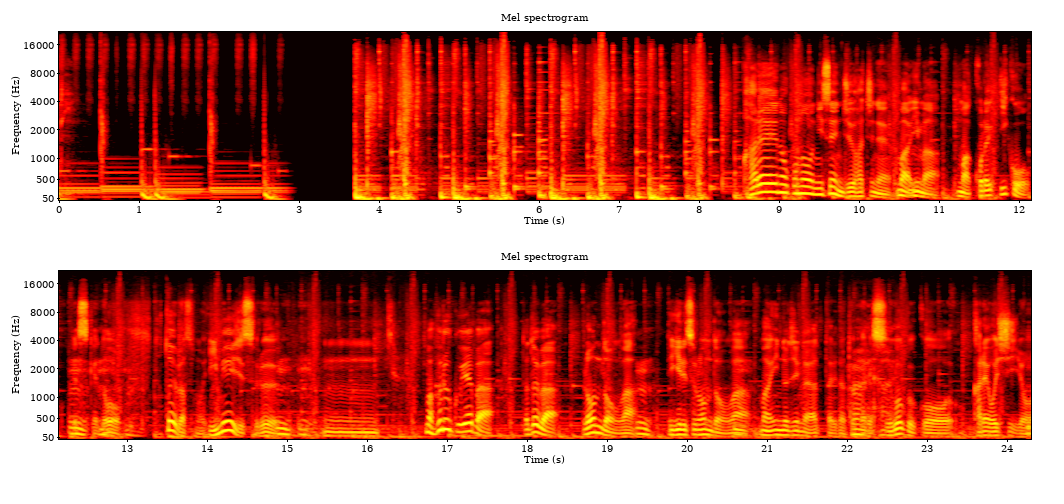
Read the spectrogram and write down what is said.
リー。カレーのこの2018年まあ今、まあこれ以降ですけど、例えばそのイメージする、うーん。まあ古く言えば例えばロンドンは、ん。イギリスロンドンは、まあインド人街あったりだとかですごくこうカレー美味しいよっ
